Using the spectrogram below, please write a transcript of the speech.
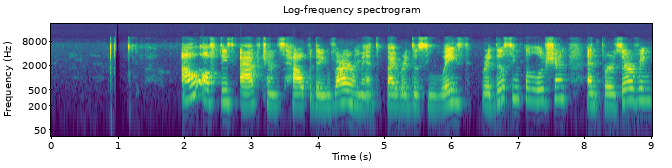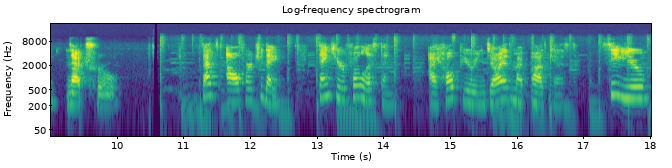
All of these actions help the environment by reducing waste, reducing pollution, and preserving natural. That's all for today. Thank you for listening. I hope you enjoyed my podcast. See you!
